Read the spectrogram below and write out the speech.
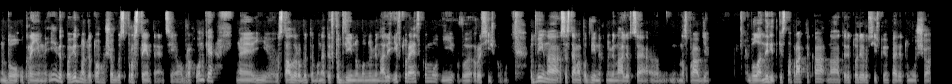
до України. І відповідно для того, щоб спростити ці обрахунки, е, і стали робити монети в подвійному номіналі, і в турецькому, і в російському. Подвійна система подвійних номіналів це е, насправді була нерідкісна практика на території Російської імперії, тому що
